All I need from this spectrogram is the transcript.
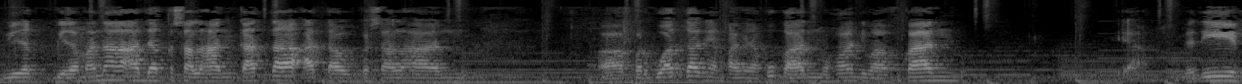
bila, bila mana ada kesalahan kata atau kesalahan eh, perbuatan yang kami lakukan, mohon dimaafkan. Ya, jadi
